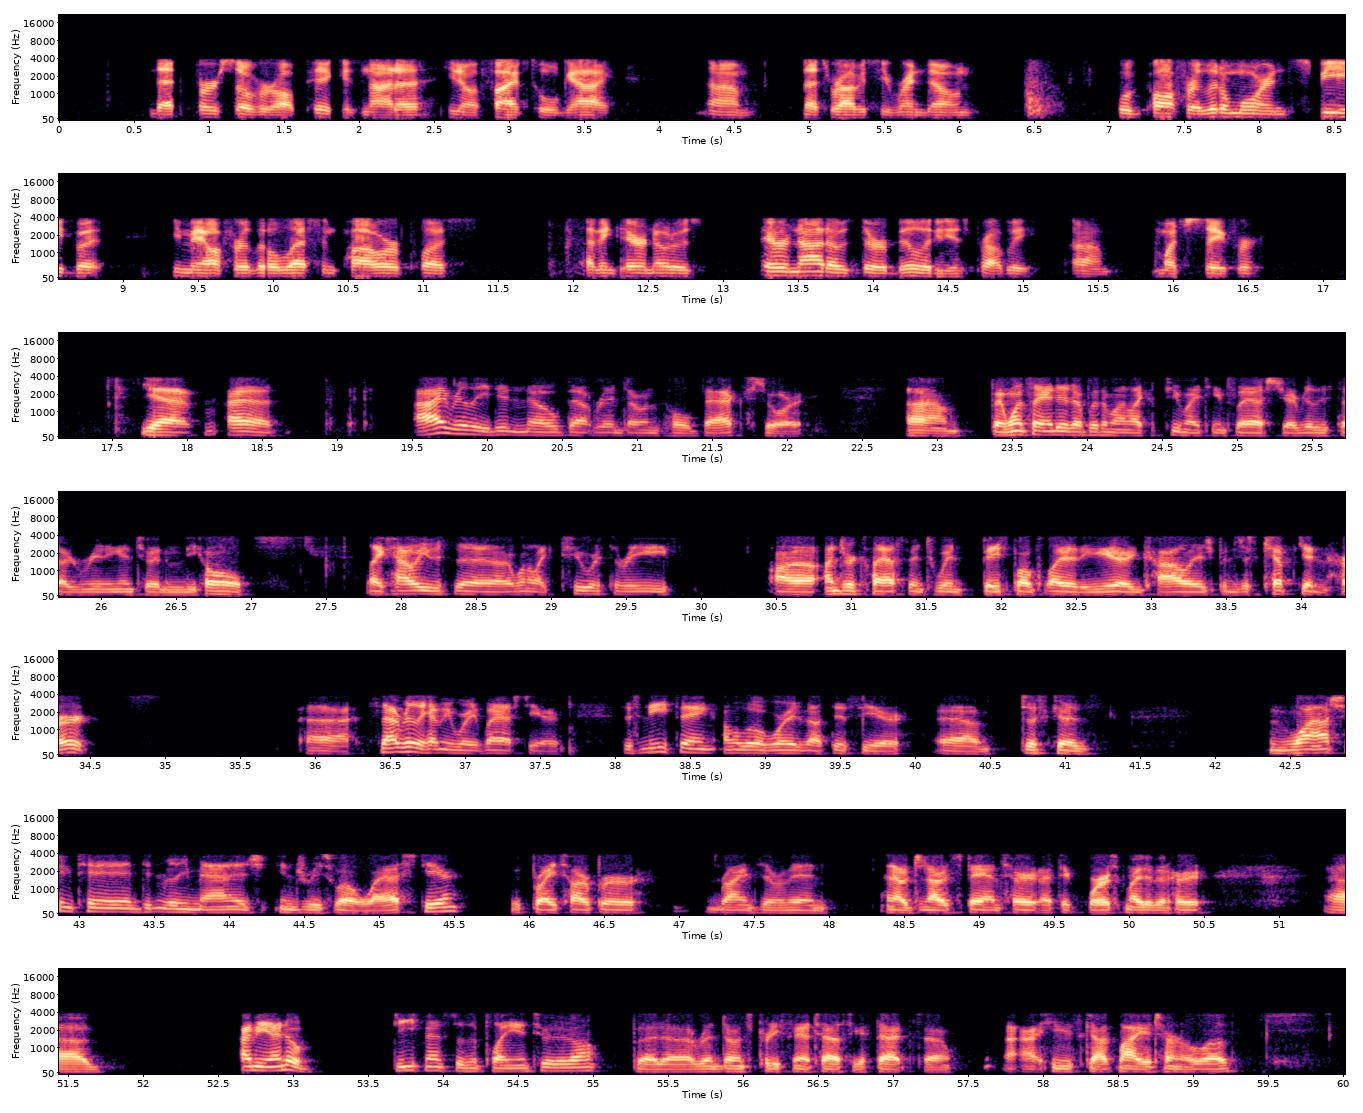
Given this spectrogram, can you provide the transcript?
that first overall pick is not a you know a five tool guy. Um, that's where obviously Rendon will offer a little more in speed, but he may offer a little less in power. Plus, I think Arenado's Arenado's durability is probably um, much safer. Yeah, uh, I really didn't know about Rendon's whole backstory. Um, but once I ended up with him on like a few of my teams last year, I really started reading into it and the whole like how he was the one of like two or three uh underclassmen to win baseball player of the year in college, but just kept getting hurt. Uh so that really had me worried last year. This knee thing I'm a little worried about this year, um, just because Washington didn't really manage injuries well last year with Bryce Harper, Ryan Zimmerman, I know Denard Span's hurt. I think Werth might have been hurt. Uh, I mean, I know defense doesn't play into it at all, but uh, Rendon's pretty fantastic at that. So uh, he's got my eternal love.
